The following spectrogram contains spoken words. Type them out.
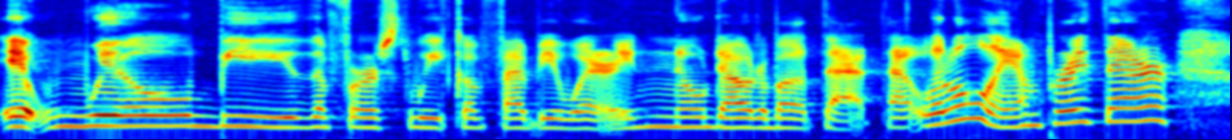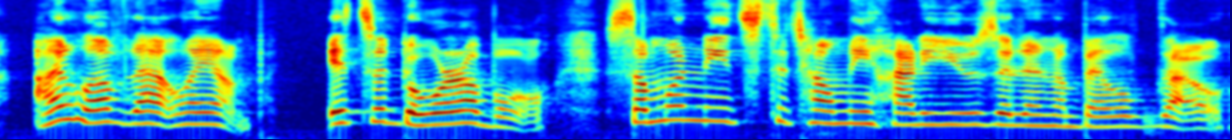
It will be the first week of February. No doubt about that. That little lamp right there, I love that lamp. It's adorable. Someone needs to tell me how to use it in a build though,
